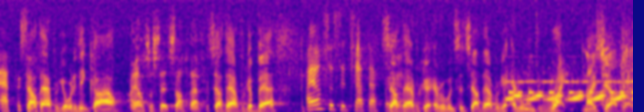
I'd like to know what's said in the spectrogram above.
Africa. South Africa. What do you think, Kyle? I also said South Africa. South Africa. Beth? I also said South Africa. South Africa. Everyone said South Africa. Everyone's right. Nice job, guys.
